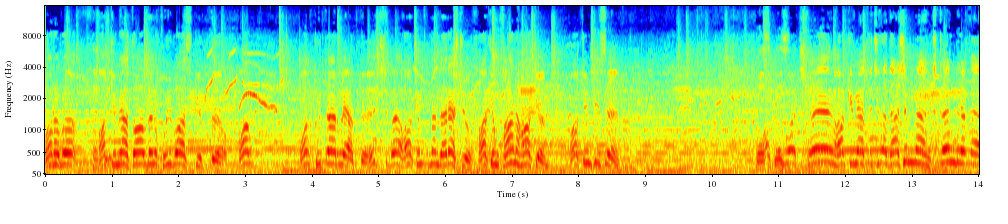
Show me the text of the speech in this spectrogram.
Mana bu hokimiyat oldini quyi bosib ketdi. Xalq xalq ko'tarilyapti. Hech bir hokim bilan daraxt yo'q. Hokim qani hokim? Hokim kelsin. Hokim chiqing, hokimiyat ichida dashinmang, chiqing bu yoqqa.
